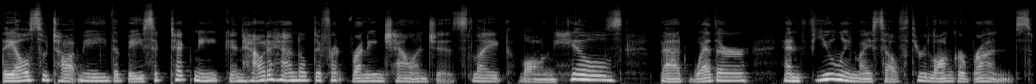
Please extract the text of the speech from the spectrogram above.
They also taught me the basic technique and how to handle different running challenges like long hills, bad weather, and fueling myself through longer runs.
